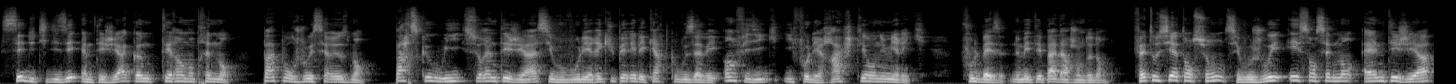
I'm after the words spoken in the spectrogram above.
c'est d'utiliser MTGA comme terrain d'entraînement, pas pour jouer sérieusement. Parce que oui, sur MTGA, si vous voulez récupérer les cartes que vous avez en physique, il faut les racheter en numérique. Full base, ne mettez pas d'argent dedans. Faites aussi attention, si vous jouez essentiellement à MTGA,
